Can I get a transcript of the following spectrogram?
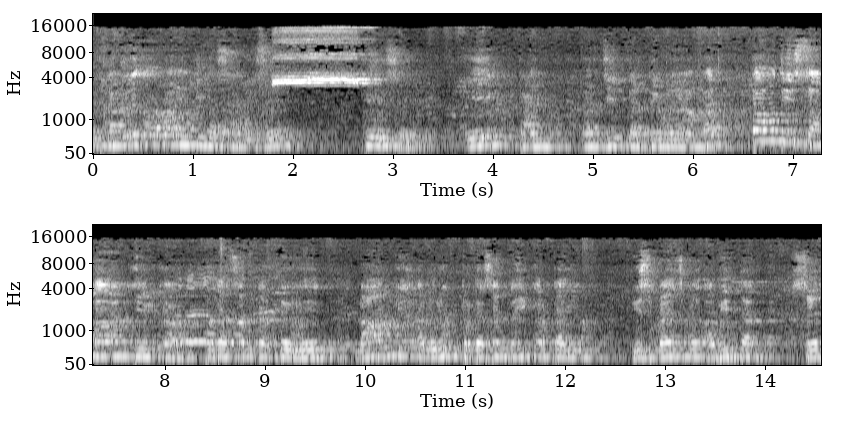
खिलाड़ी आसानी से फिर से एक पॉइंट अर्जित करते हुए यहाँ पर बहुत ही साधारण खेल का प्रदर्शन करते हुए नाम के अनुरूप प्रदर्शन नहीं कर पाई। इस मैच में अभी तक शेर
